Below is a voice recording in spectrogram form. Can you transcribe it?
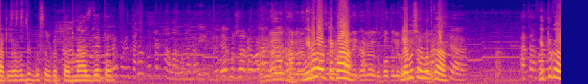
গাটলার মধ্যে গোসল করতাম, মাছ ধরতাম। নিরব, একটা খা। লেবু শরবত খা। একটু খা।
